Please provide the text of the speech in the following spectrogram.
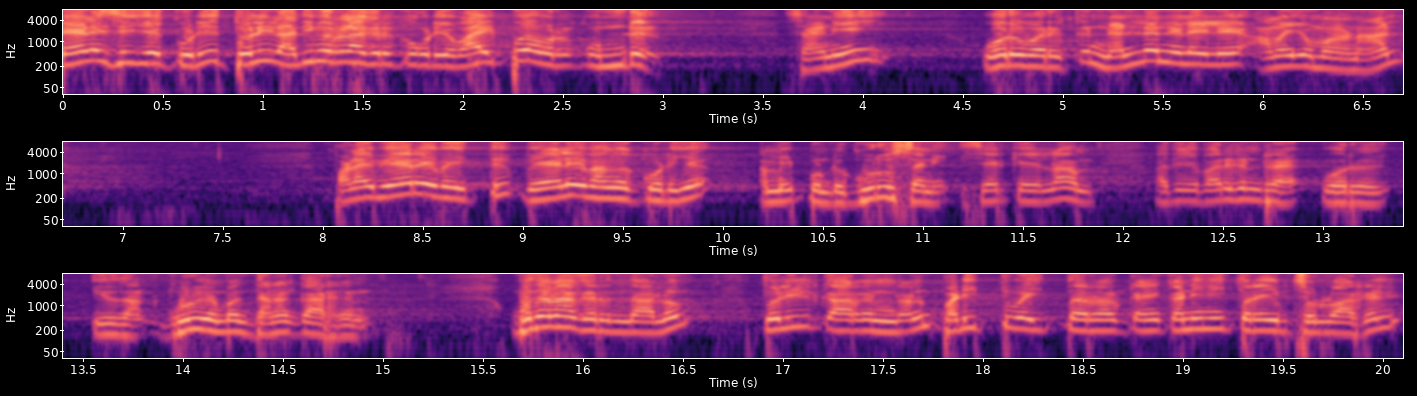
வேலை செய்யக்கூடிய தொழில் அதிபர்களாக இருக்கக்கூடிய வாய்ப்பு அவருக்கு உண்டு. சனி ஒருவருக்கு நல்ல நிலையிலே அமையுமானால் பல பேரை வைத்து வேலை வாங்கக்கூடிய அமைப்பு உண்டு. குரு சனி சேர்க்கையெல்லாம் அதை வருகின்ற ஒரு இதுதான். குரு என்பது தனக்காரகன். புதனாக இருந்தாலும் தொழில்காரகன் என்றாலும் படித்து வைத்தவர்கள் கணினித்துறை சொல்வார்கள்.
